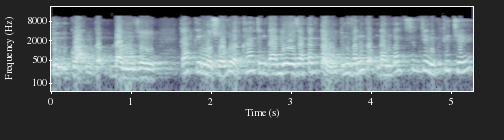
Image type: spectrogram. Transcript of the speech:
tự quản cộng đồng rồi các cái một số luật khác chúng ta đưa ra các tổ tư vấn cộng đồng các trên cái thiết chế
